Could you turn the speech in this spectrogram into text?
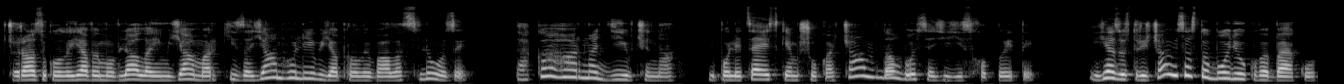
щоразу, коли я вимовляла ім'я Маркіза Янголів, я проливала сльози. Така гарна дівчина, і поліцейським шукачам вдалося її схопити. І я зустрічаюся з тобою у Квебеку,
